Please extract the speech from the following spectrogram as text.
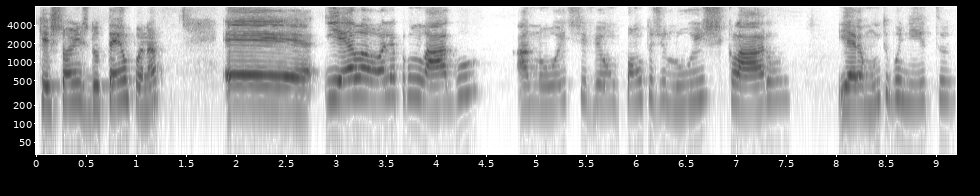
questões do tempo, né? É, e ela olha para um lago à noite, vê um ponto de luz claro, e era muito bonito,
